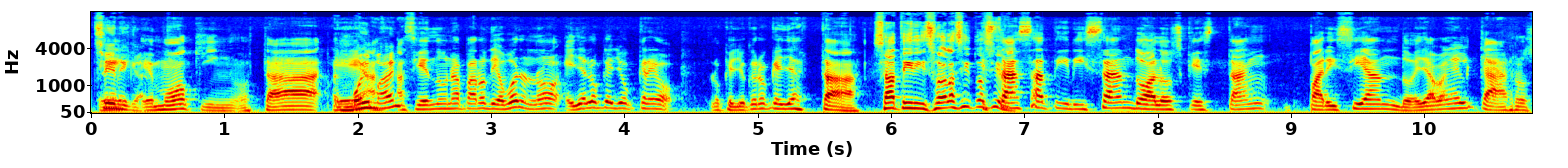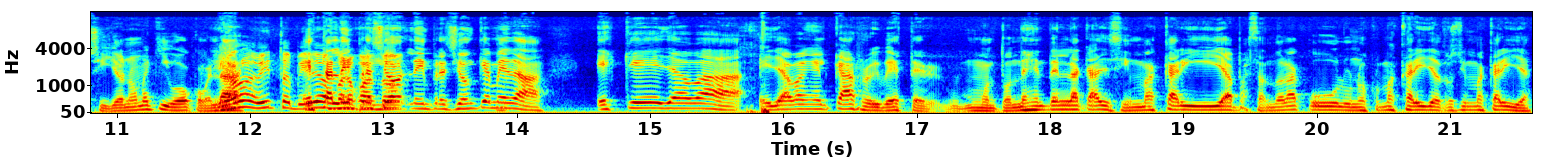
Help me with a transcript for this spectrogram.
Cínica. eh, mocking o está eh, muy mal. haciendo una parodia. Bueno, no, ella lo que yo creo, lo que yo creo que ella está Satirizó la situación. está satirizando a los que están pariciando. Ella va en el carro, si yo no me equivoco, ¿verdad? Yo no he visto el video, Esta es la pero impresión, cuando- la impresión que me da es que ella va, ella va en el carro y ve este, un montón de gente en la calle sin mascarilla, pasando la cool, unos con mascarilla, otros sin mascarilla.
